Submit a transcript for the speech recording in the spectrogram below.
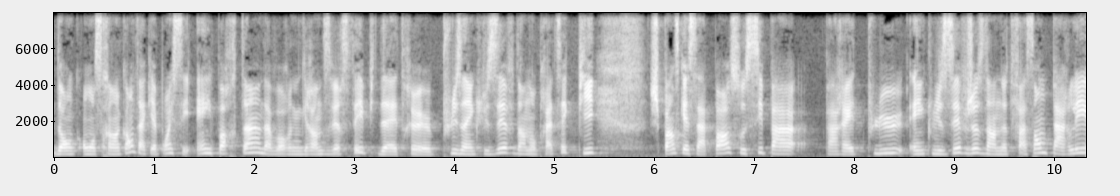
Donc, on se rend compte à quel point c'est important d'avoir une grande diversité puis d'être euh, plus inclusif dans nos pratiques. Puis, je pense que ça passe aussi par par être plus inclusif juste dans notre façon de parler.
